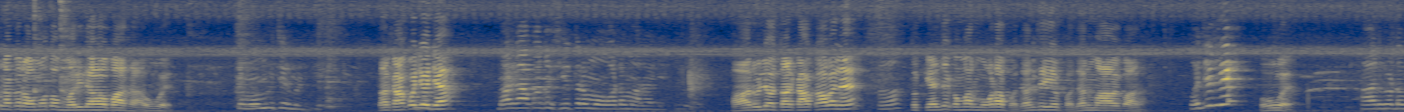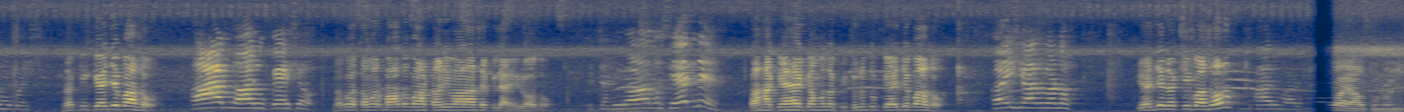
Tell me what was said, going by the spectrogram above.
નકર અમો તો મરી જાવ પાછા આવું હોય. તો મમ્મી ચેર મળી તાર કાકો જો જા માર કાકો તો ક્ષેત્રમાં ઓટો મારા છે હારું લ્યો તાર કાકો આવે ને તો કેજે કે અમાર મોડા ભજન છે એ ભજનમાં આવે પાછા. ભજન છે? હોવે. હારું હેડો મુકાઈ નક્કી કેજે પાછો. હારું હારું કેશો નકર તમાર બા તો પાછા ટાણી વાળા છે પેલા હીરો તો. ધણીવાળા તો છે જ ને. પાછા કહે કે અમે તો કીધું ને તું કેજે પાછો. કઈ છે હારું હેડો. કહેજે નક્કી પાછો? હારું હારું. કોઈ આવતું નહીં.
